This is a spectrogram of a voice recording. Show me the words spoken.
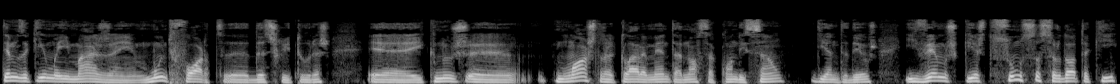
Temos aqui uma imagem muito forte eh, das Escrituras eh, e que nos eh, mostra claramente a nossa condição diante de Deus e vemos que este sumo sacerdote aqui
